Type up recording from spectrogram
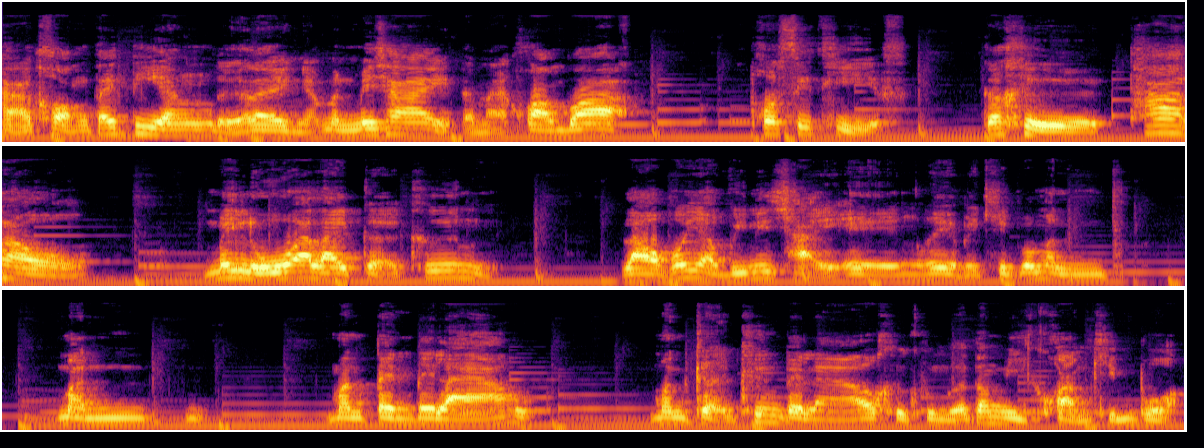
หาของใต้เตียงหรืออะไรอย่างเงี้ยมันไม่ใช่แต่หมายความว่า positive ก็คือถ้าเราไม่รู้อะไรเกิดขึ้น เราก็อย่าวินิจฉัยเองเลยอย่าไปคิดว่ามันมันมันเป็นไปแล้ว มันเกิดขึ้นไปแล้ว คือคุณก็ต้องมีความคิดบวก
